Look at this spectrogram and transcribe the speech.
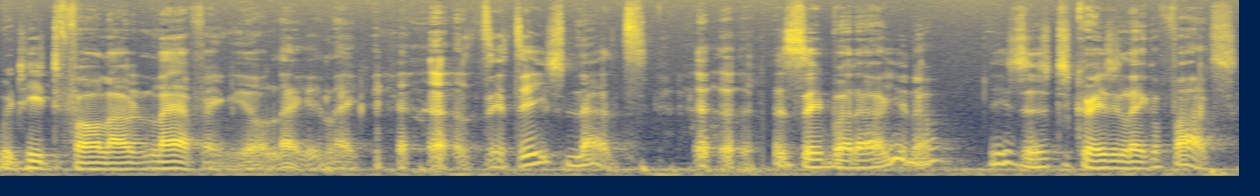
would he'd fall out laughing, you know, like like he's nuts. I say, but uh, you know, he's just crazy like a fox.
